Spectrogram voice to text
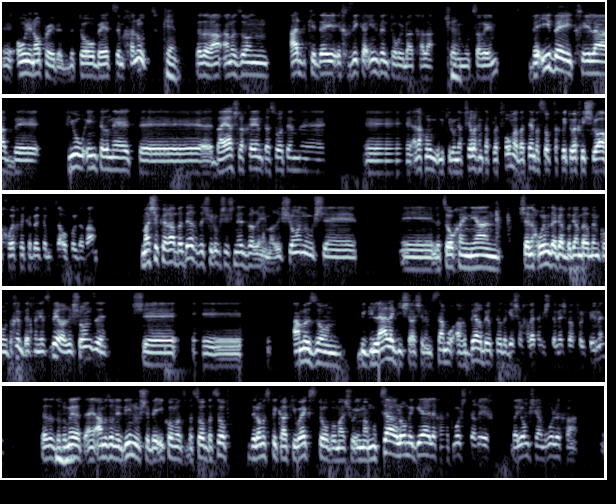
own and operated, בתור בעצם חנות. כן. בסדר? אמזון עד כדי החזיקה אינבנטורי בהתחלה כן. של מוצרים, ואי-ביי התחילה בפיור אינטרנט, אה, בעיה שלכם, תעשו אתם, אה, אה, אנחנו כאילו נאפשר לכם את הפלטפורמה ואתם בסוף תחליטו איך לשלוח או איך לקבל את המוצר או כל דבר. מה שקרה בדרך זה שילוב של שני דברים, הראשון הוא שלצורך העניין, שאנחנו רואים את זה אגב גם בהרבה מקומות אחרים, תכף אני אסביר, הראשון זה שאמזון בגלל הגישה שלהם שמו הרבה הרבה יותר דגש על חוויית המשתמש והפלפילמנט. בסדר? זאת אומרת, אמזון הבינו שבאי-קומרס בסוף בסוף זה לא מספיק רק UX טוב או משהו, אם המוצר לא מגיע אליך כמו שצריך, ביום שאמרו לך,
